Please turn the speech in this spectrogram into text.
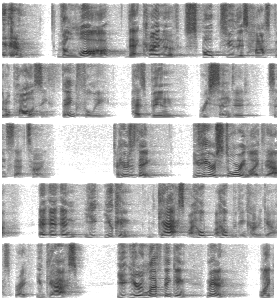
the law that kind of spoke to this hospital policy, thankfully, has been rescinded since that time. Now, here's the thing you hear a story like that, and, and you, you can gasp. I hope, I hope you can kind of gasp, right? You gasp. You, you're left thinking, man, like,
